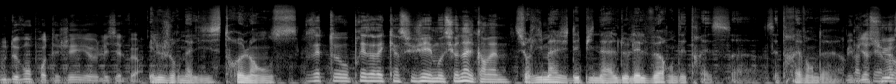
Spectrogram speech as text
nous devons protéger les éleveurs. Et le journaliste relance. Vous êtes aux prises avec un sujet émotionnel quand même. Sur l'image d'Épinal de l'éleveur en détresse. C'est très vendeur. Mais bien sûr,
